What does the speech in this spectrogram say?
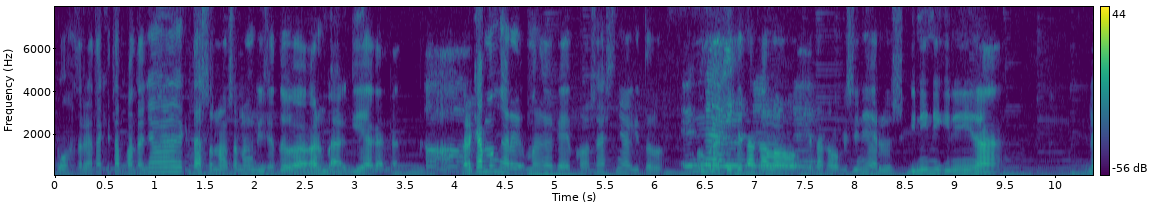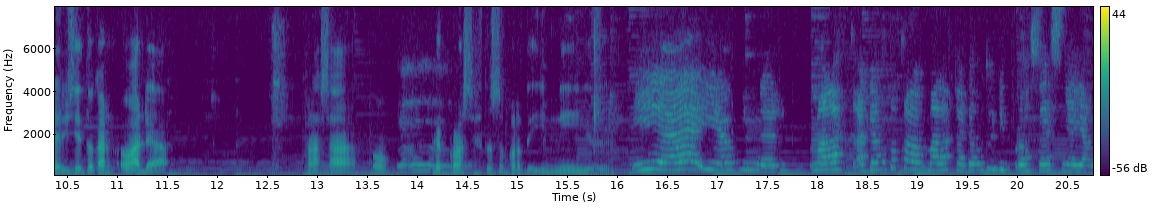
wah ternyata kita pantainya kita senang-senang di situ kan bahagia kan. Heeh. Mereka menghargai, menghargai prosesnya gitu loh. Oh, berarti kita kalau kita kalau ke sini harus gini nih gini nih. Nah dari situ kan oh ada rasa oh berproses tuh seperti ini gitu. Iya, iya bener. Malah kadang tuh kalau malah kadang tuh di prosesnya yang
